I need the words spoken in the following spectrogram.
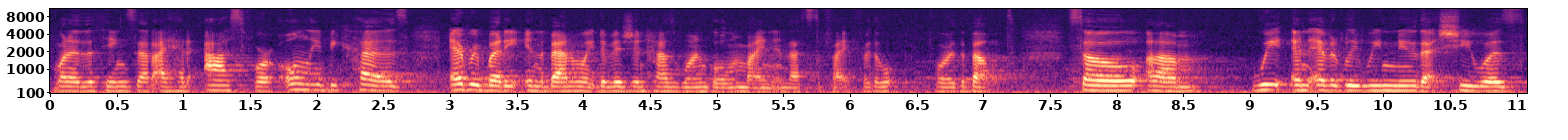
one of the things that I had asked for only because everybody in the bantamweight division has one goal in mind, and that's the fight for the, for the belt. So um, we inevitably, we knew that she was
